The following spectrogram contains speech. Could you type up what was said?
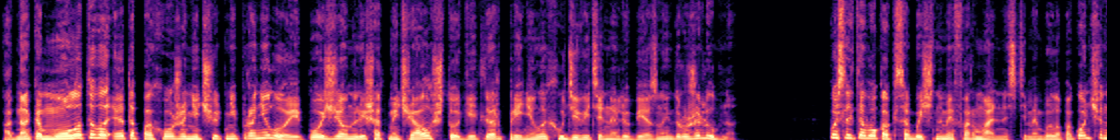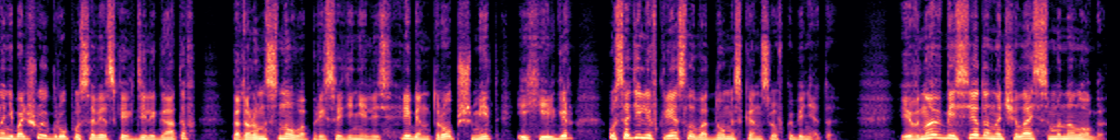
Однако Молотова это, похоже, ничуть не проняло, и позже он лишь отмечал, что Гитлер принял их удивительно любезно и дружелюбно. После того, как с обычными формальностями было покончено, небольшую группу советских делегатов, которым снова присоединились Риббентроп, Шмидт и Хильгер, усадили в кресло в одном из концов кабинета. И вновь беседа началась с монолога.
